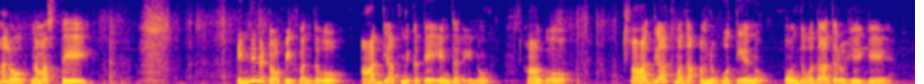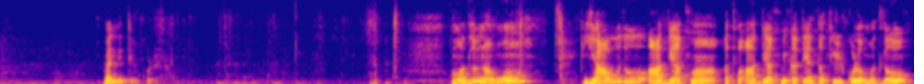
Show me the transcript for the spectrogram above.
ಹಲೋ, ನಮಸ್ತೆ. ಇಂದಿನ ಟಾಪಿಕ್ ಬಂದು ಆಧ್ಯಾತ್ಮಿಕತೆ ಎಂದರೇನು? ಹಾಗೂ ಆಧ್ಯಾತ್ಮದ ಅನುಭೂತಿಯನ್ನು ಹೊಂದುವುದಾದರೂ ಹೇಗೆ? ಬನ್ನಿ ತಿಳ್ಕೊಳ್ಳೋಣ. ಮೊದಲು ನಾವು ಯಾವುದು ಆಧ್ಯಾತ್ಮ ಅಥವಾ ಆಧ್ಯಾತ್ಮಿಕತೆ ಅಂತ ತಿಳ್ಕೊಳ್ಳೋ ಮೊದಲು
